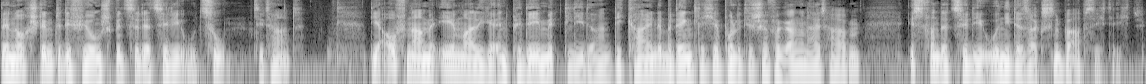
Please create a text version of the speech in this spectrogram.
Dennoch stimmte die Führungsspitze der CDU zu. Zitat Die Aufnahme ehemaliger NPD-Mitglieder, die keine bedenkliche politische Vergangenheit haben, ist von der CDU in Niedersachsen beabsichtigt.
